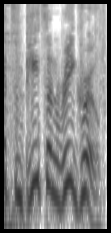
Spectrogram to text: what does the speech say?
some pizza and regroup.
